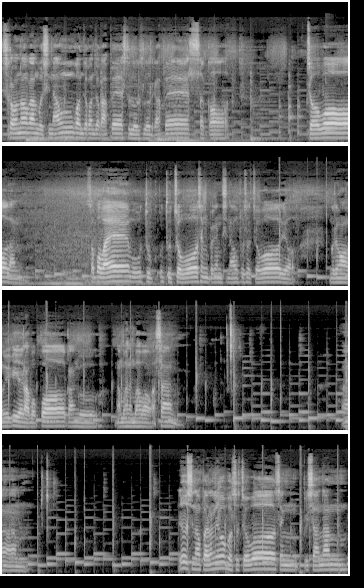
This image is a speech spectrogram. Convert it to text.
srana kanggo sinau kanca-kanca kabeh sedulur-sedulur kabeh saka Jawa lan sapa wae udu udu Jawa sing pengen sinau basa Jawa ya ngrungokke iki ya ora apa-apa kanggo nambah-nambah wawasan. Um, yo sinau bareng yo basa Jawa sing pisanan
